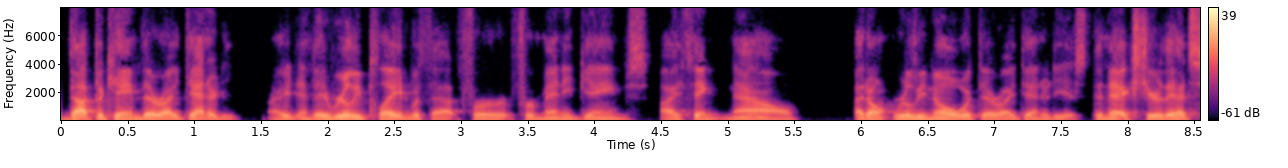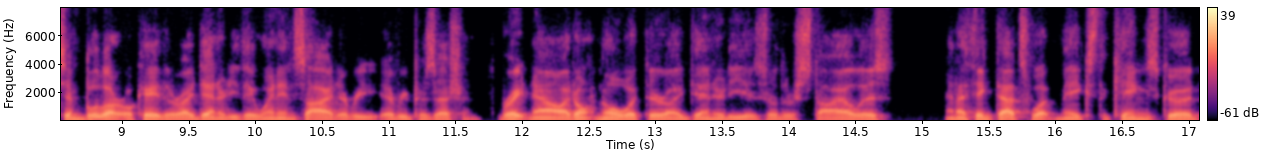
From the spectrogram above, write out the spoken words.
that became their identity, right? And they really played with that for for many games. I think now I don't really know what their identity is. The next year they had Sim Bhullar. Okay, their identity. They went inside every every possession. Right now, I don't know what their identity is or their style is. And I think that's what makes the Kings good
